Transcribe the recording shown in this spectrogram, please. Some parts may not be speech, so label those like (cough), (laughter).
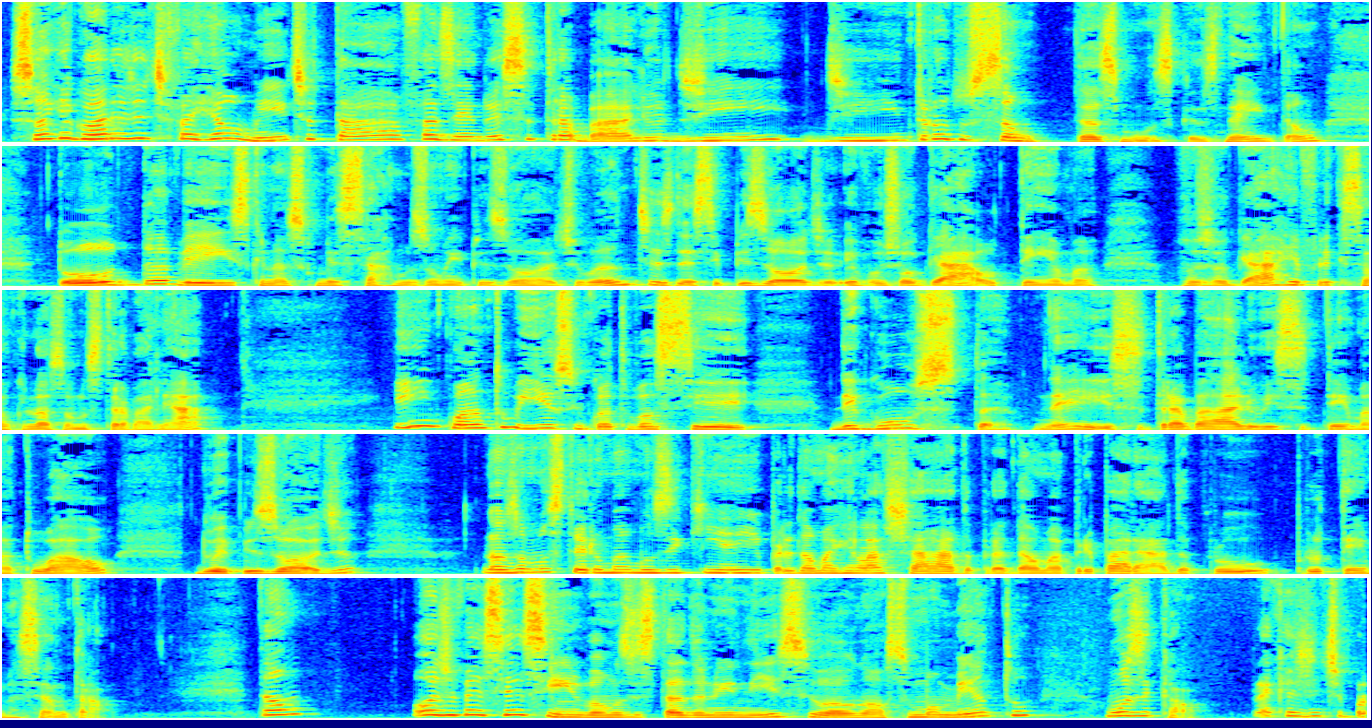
Só que agora a gente vai realmente estar tá fazendo esse trabalho de, de introdução das músicas, né? Então, toda vez que nós começarmos um episódio, antes desse episódio, eu vou jogar o tema, vou jogar a reflexão que nós vamos trabalhar. E enquanto isso, enquanto você degusta né, esse trabalho, esse tema atual do episódio, nós vamos ter uma musiquinha aí para dar uma relaxada, para dar uma preparada para o tema central. Então, hoje vai ser assim: vamos estar dando início ao nosso momento musical, para que a gente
